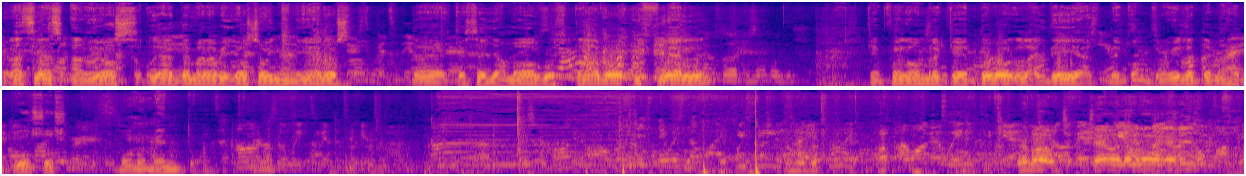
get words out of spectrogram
Gracias a Dios y a este maravilloso ingeniero de- que se llamó Gustavo Eiffel, que fue el hombre que tuvo la idea de construir este majestuoso monumento. No line. You see, I feel like how long I waited to get No, an no, elevator che- to che, get no, a no, no, flight no, and no. just walk it.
